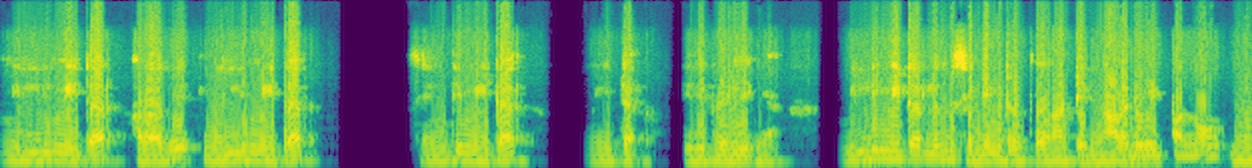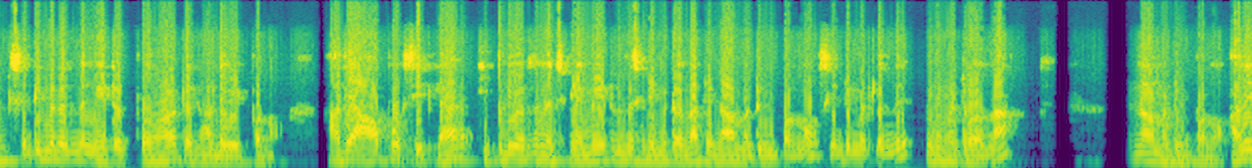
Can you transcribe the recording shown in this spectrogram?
மில்லிமீட்டர் அதாவது மில்லிமீட்டர் சென்டிமீட்டர் மீட்டர் இது இப்படி எழுதிங்க மில்லிமீட்டர்லேருந்து சென்டிமீட்டர் போனால் டென்னால் டிவைட் பண்ணும். சென்டிமீட்டர்லேருந்து மீட்டருக்கு போனால் டென்னால் டிவைட் பண்ணும். அதே ஆப்போசிட்டில் இப்படி வருதுன்னு வச்சுக்கலாம் மீட்டர்லேருந்து சென்டிமீட்டர் தான் டென்னால் மல்டிபிள் பண்ணும். சென்டிமீட்டர்லேருந்து மில்லிமீட்டர் வந்தால் டென்னால் மல்டிபிள் பண்ணும் அதே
